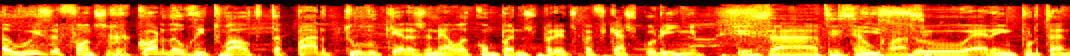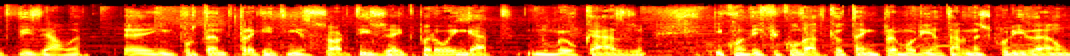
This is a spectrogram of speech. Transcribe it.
A Luísa Fontes recorda o ritual de tapar tudo o que era janela com panos pretos para ficar escurinho. Exato, isso é um clássico. Isso era importante, diz ela. Eh, importante para quem tinha sorte e jeito para o engate. No meu caso, e com a dificuldade que eu tenho para me orientar na escuridão,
